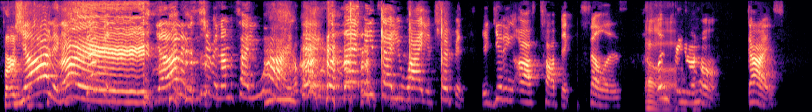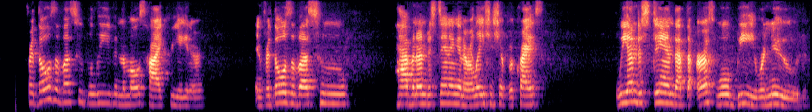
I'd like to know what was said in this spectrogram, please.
First, Y'all niggas Hey! Y'all niggas is tripping. I'm gonna tell you why. Okay, let me tell you why you're tripping. You're getting off topic, fellas. Let me Uh, bring it on home, guys. For those of us who believe in the Most High Creator, and for those of us who have an understanding and a relationship with Christ, we understand that the earth will be renewed.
